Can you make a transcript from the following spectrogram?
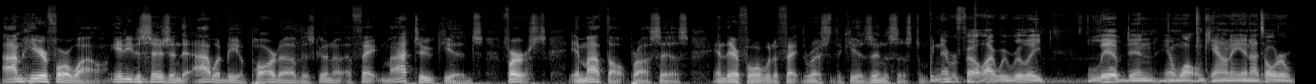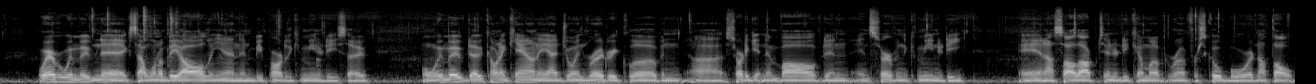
I'm here for a while. Any mm-hmm. decision that I would be a part of is going to affect my two kids first in my thought process, and therefore would affect the rest of the kids in the system. We never felt like we really lived in, in Walton County, and I told her wherever we move next, I want to be all in and be part of the community. So when we moved to Oconee County, I joined the Rotary Club and uh, started getting involved in, in serving the community. And I saw the opportunity come up to run for school board, and I thought,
